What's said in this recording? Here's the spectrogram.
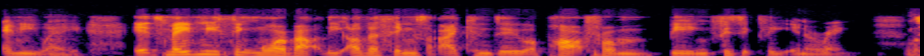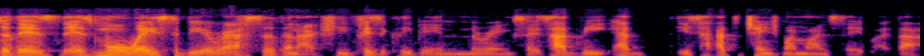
anyway. Mm. It's made me think more about the other things that I can do apart from being physically in a ring. Right. So there's there's more ways to be a wrestler than actually physically being in the ring. So it's had me had it's had to change my mind state like that.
